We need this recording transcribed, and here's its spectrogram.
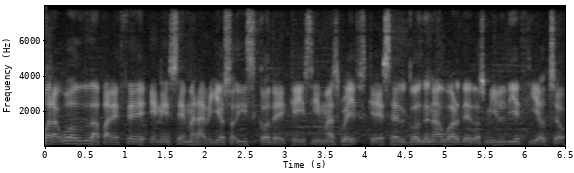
What a aparece en ese maravilloso disco de Casey Musgraves que es el Golden Hour de 2018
